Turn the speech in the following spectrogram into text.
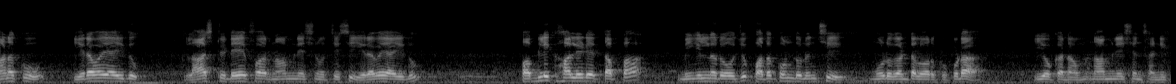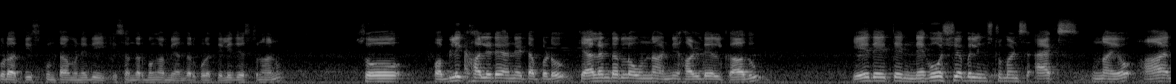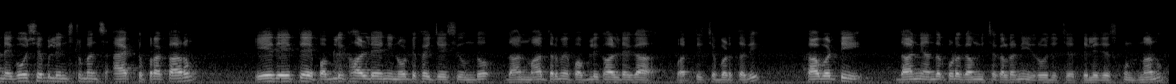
మనకు ఇరవై ఐదు లాస్ట్ డే ఫర్ నామినేషన్ వచ్చేసి ఇరవై ఐదు. పబ్లిక్ హాలిడే తప్ప మిగిలిన రోజు పదకొండు నుంచి మూడు గంటల వరకు కూడా ఈ యొక్క నామినేషన్స్ అన్నీ కూడా తీసుకుంటామనేది ఈ సందర్భంగా మీ అందరు కూడా తెలియజేస్తున్నాను. సో పబ్లిక్ హాలిడే అనేటప్పుడు క్యాలెండర్లో ఉన్న అన్ని హాలిడేలు కాదు. ఏదైతే నెగోషియబుల్ ఇన్స్ట్రుమెంట్స్ యాక్ట్స్ ఉన్నాయో ఆ నెగోషియబుల్ ఇన్స్ట్రుమెంట్స్ యాక్ట్ ప్రకారం ఏదైతే పబ్లిక్ హాలిడే అని నోటిఫై చేసి ఉందో దాన్ని మాత్రమే పబ్లిక్ హాలిడేగా వర్తించబడుతుంది. కాబట్టి దాన్ని అందరు కూడా గమనించగలరని ఈరోజు తెలియజేసుకుంటున్నాను.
